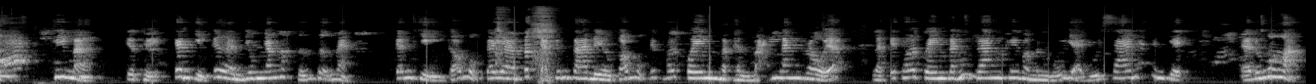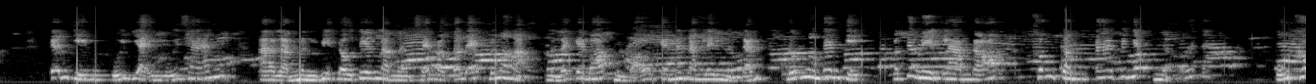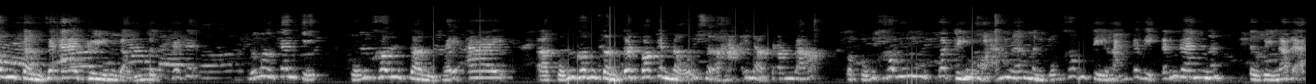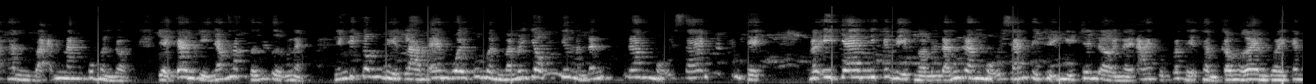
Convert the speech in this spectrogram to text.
khi mà Thủy các anh chị cái hình dung nhắm mắt tưởng tượng nè. Các anh chị có một cái à, tất cả chúng ta đều có một cái thói quen mà thành bản năng rồi á là cái thói quen đánh răng khi mà mình ngủ dậy buổi sáng á anh chị. À, đúng không ạ? Các anh chị buổi dậy buổi sáng à, là mình việc đầu tiên là mình sẽ vào toilet đúng không ạ? Mình lấy cái bóp mình bỏ cái đánh răng lên mình đánh đúng không các anh chị? Và cái việc làm đó không cần ai phải nhắc nhở hết á cũng không cần phải ai truyền động lực hết á đúng không các anh chị? Cũng không cần phải ai à, cũng không cần có cái nỗi sợ hãi nào trong đó và cũng không có trì hoãn nữa, mình cũng không trì hoãn cái việc đánh răng nữa từ vì nó đã thành bản năng của mình rồi. Vậy các anh chị nhắm mắt tưởng tượng này, những cái công việc làm em quay của mình mà nó giống như mình đánh răng mỗi sáng đó các anh chị. Nó y chang như cái việc mà mình đánh răng mỗi sáng thì thủy nghĩ trên đời này ai cũng có thể thành công ở em quay các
